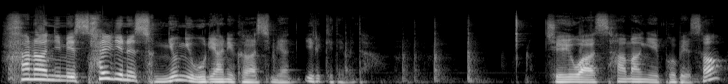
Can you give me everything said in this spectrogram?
하나님의 살리는 성령이 우리 안에 거하시면 이렇게 됩니다. 죄와 사망의 법에서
